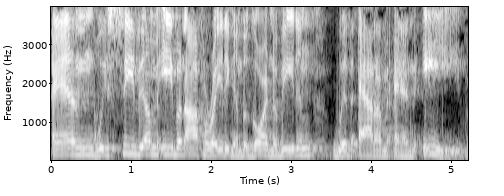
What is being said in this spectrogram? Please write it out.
and we see them even operating in the Garden of Eden with Adam and Eve.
